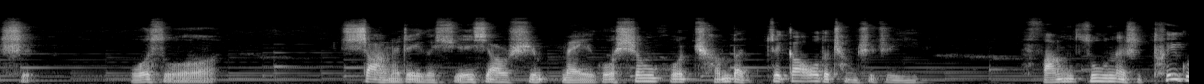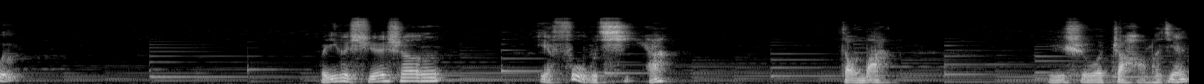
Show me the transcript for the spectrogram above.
是，我所上的这个学校是美国生活成本最高的城市之一。房租那是忒贵，我一个学生也付不起呀，怎么办？于是我找了间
